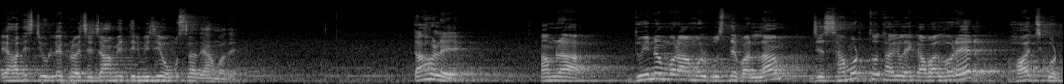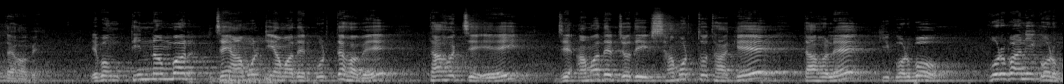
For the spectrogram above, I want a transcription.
এই হাদিসটি উল্লেখ রয়েছে জামে তিরমিজি ও মুসনাদে আহমদে। তাহলে আমরা দুই নম্বর আমল বুঝতে পারলাম যে সামর্থ্য থাকলে কাবাঘরের হজ করতে হবে এবং তিন নম্বর যে আমলটি আমাদের করতে হবে তা হচ্ছে এই যে আমাদের যদি সামর্থ্য থাকে তাহলে কি করব? কোরবানি করব।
